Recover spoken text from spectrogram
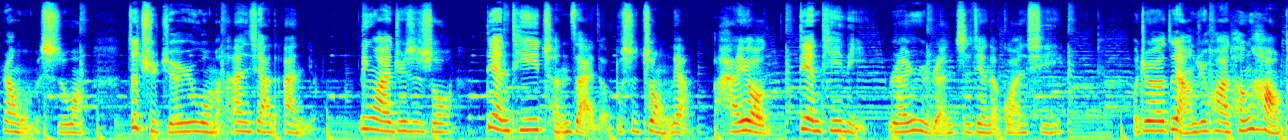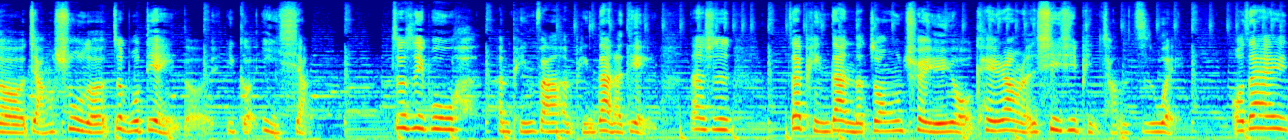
让我们失望。这取决于我们按下的按钮。”另外一句是说：“电梯承载的不是重量，还有电梯里人与人之间的关系。”我觉得这两句话很好的讲述了这部电影的一个意象。这是一部很平凡、很平淡的电影，但是。在平淡的中，却也有可以让人细细品尝的滋味。我在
